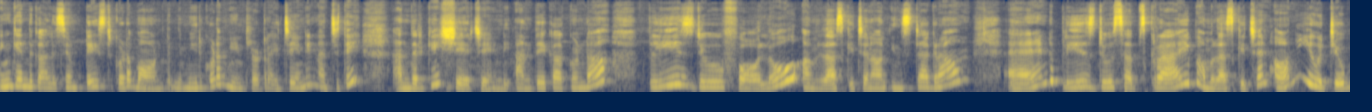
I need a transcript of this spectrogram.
ఇంకెందుకు ఆలస్యం? టేస్ట్ కూడా బాగుంటుంది. మీరు కూడా మీ ఇంట్లో ట్రై చేయండి. నచ్చితే అందరికీ షేర్ చేయండి. అంతేకాకుండా please do follow Amala's kitchen on Instagram and please do subscribe Amala's kitchen on YouTube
